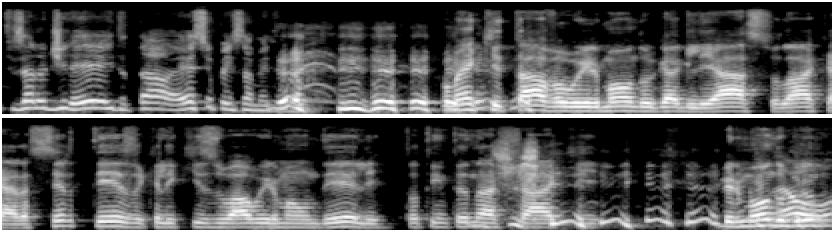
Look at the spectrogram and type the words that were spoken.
fizeram direito e tal. Esse é o pensamento. Como é que tava o irmão do Gagliasso lá, cara? Certeza que ele quis zoar o irmão dele. Tô tentando achar aqui. O irmão do, Bruno,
